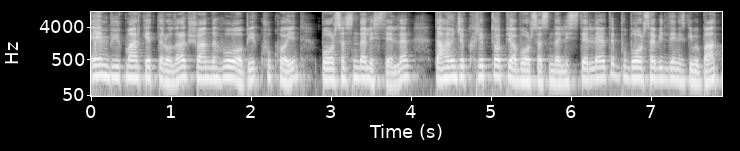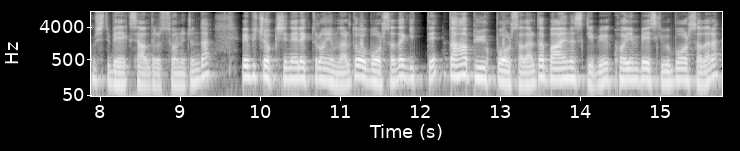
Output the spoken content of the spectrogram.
En büyük marketler olarak şu anda 호업이 쿠커인 borsasında listeliler. Daha önce Kriptopya borsasında listelilerdi. Bu borsa bildiğiniz gibi batmıştı bir hack saldırısı sonucunda. Ve birçok kişinin elektronyumları da o borsada gitti. Daha büyük borsalarda Binance gibi, Coinbase gibi borsalara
